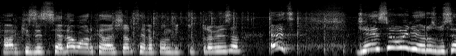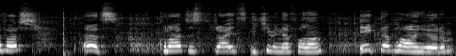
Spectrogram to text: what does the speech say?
Herkese selam arkadaşlar. Telefonu dik tutturabilirsem. Evet. CS oynuyoruz bu sefer. Evet. Counter Strike 2000'e falan. İlk defa oynuyorum.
